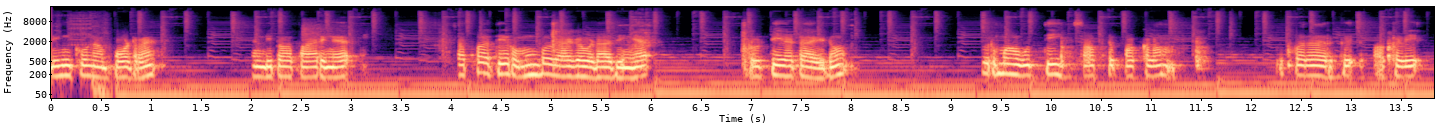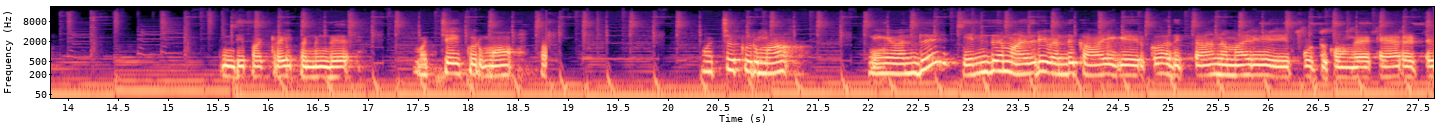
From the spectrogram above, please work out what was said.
லிங்க்கும் நான் போடுறேன். கண்டிப்பாக பாருங்கள் சப்பாத்தி ரொம்ப வேக விடாதீங்க. ரொட்டியாட்டம் ஆகிடும் குருமா ஊற்றி சாப்பிட்டு பார்க்கலாம். சூப்பராக இருக்குது பார்க்கவே. கண்டிப்பாக ட்ரை பண்ணுங்கள் மொச்சை குருமா. மொச்சை குருமா நீங்கள் வந்து எந்த மாதிரி வந்து காய்கறி இருக்கோ அதுக்கு தகுந்த மாதிரி போட்டுக்கோங்க. கேரட்டு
